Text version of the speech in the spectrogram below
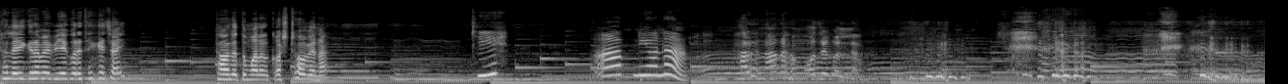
তাহলে এই গ্রামে বিয়ে করে থেকে যাই। তাহলে তোমার আর কষ্ট হবে না। কি? আপনিও না? আরে না না মজা করলাম।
